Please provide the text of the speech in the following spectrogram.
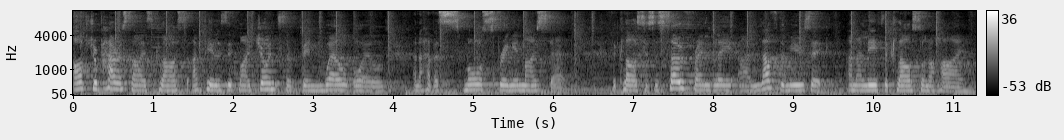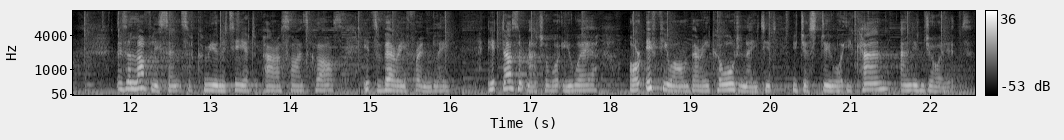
After a Paracise class, I feel as if my joints have been well oiled and I have a small spring in my step. The classes are so friendly, I love the music and I leave the class on a high. There's a lovely sense of community at a Paracise class. It's very friendly. It doesn't matter what you wear or if you aren't very coordinated, you just do what you can and enjoy it.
